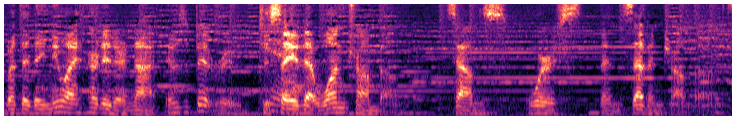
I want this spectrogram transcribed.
Whether they knew I heard it or not, it was a bit rude to say that one trombone sounds worse than seven trombones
